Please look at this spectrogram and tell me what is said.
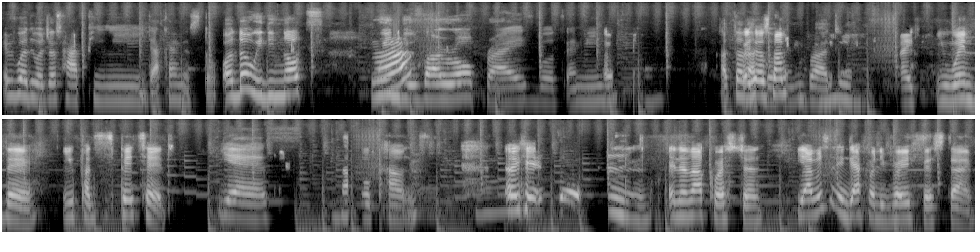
everybody was just happy that kind of stuff although we did not win the overall prize but I mean I thought But it that was something bad. Like you went there, you participated. yes That counts. Okay, so mm, another question. You are meeting a guy for the very first time.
